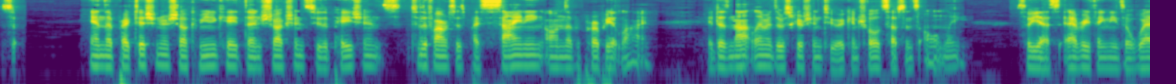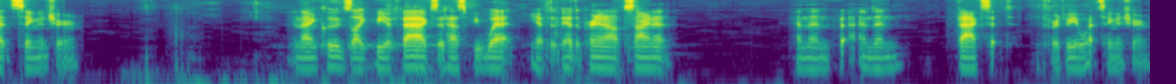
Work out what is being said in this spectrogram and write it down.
so, and the practitioner shall communicate the instructions to the patients to the pharmacist by signing on the appropriate line. It does not limit the prescription to a controlled substance only. So yes, everything needs a wet signature. And that includes like via fax, it has to be wet. You have to they have to print it out, sign it, and then and then fax it for it to be a wet signature.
